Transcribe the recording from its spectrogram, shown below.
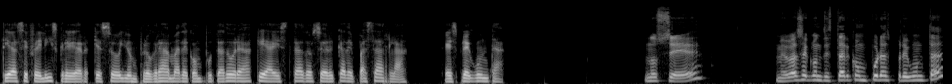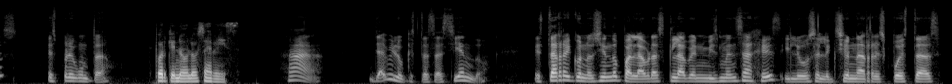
¿Te hace feliz creer que soy un programa de computadora que ha estado cerca de pasarla? Es pregunta. No sé. ¿Me vas a contestar con puras preguntas? Es pregunta. Porque no lo sabes. Ah, ya vi lo que estás haciendo. Estás reconociendo palabras clave en mis mensajes y luego seleccionas respuestas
